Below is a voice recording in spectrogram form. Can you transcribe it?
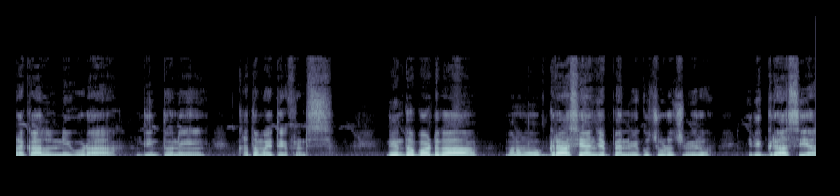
రకాలన్నీ కూడా దీంతోనే ఖతమవుతాయి ఫ్రెండ్స్. దీంతో పాటుగా మనము గ్రాసియా అని చెప్పాను మీకు. చూడొచ్చు మీరు. ఇది గ్రాసియా.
